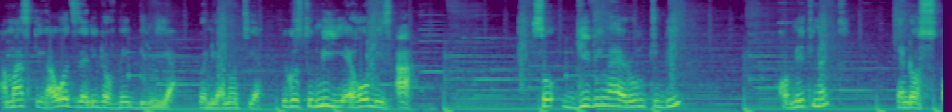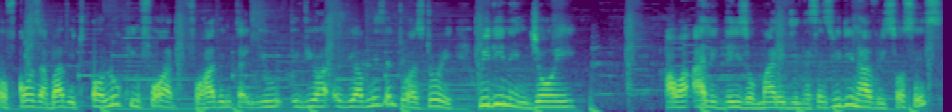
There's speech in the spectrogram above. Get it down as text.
I'm asking her, what's the need of me being here when you are not here? Because to me, a home is her. So giving her a room to be, commitment, and of course above it all, looking forward for having time. You, if you if you have listened to our story, we didn't enjoy our early days of marriage in the sense we didn't have resources,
